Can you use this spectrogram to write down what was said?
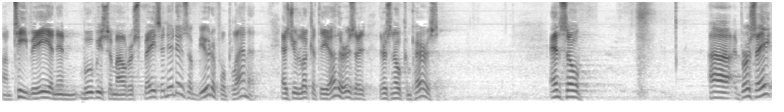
on TV and in movies from outer space, and it is a beautiful planet. As you look at the others, uh, there's no comparison. And so, uh, verse 8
